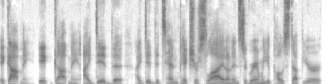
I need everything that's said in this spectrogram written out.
it got me. It got me. I did the I did the 10 picture slide on Instagram where you post up your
